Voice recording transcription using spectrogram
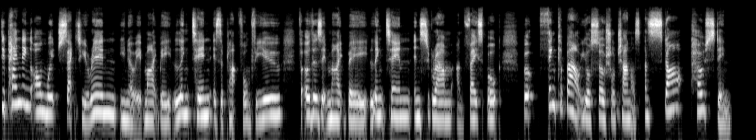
depending on which sector you're in, you know, it might be LinkedIn is the platform for you. For others, it might be LinkedIn, Instagram, and Facebook. But think about your social channels and start posting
